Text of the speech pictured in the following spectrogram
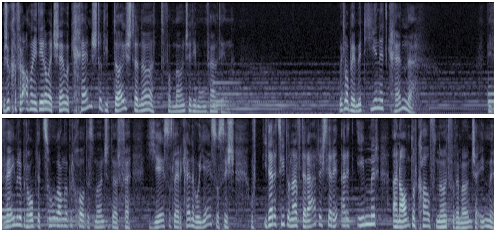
Das ist eine Frage, die ich dir auch stellen will. Kennst du die tiefsten Nöte von Menschen in deinem Umfeld? ich glaube, wenn wir die nicht kennen, wie wollen wir überhaupt den Zugang bekommen, dass Menschen dürfen Jesus lernen kennen? Weil Jesus ist, in dieser Zeit, als er auf der Erde ist, er, er hat immer eine Antwort auf die Nöte der Menschen. Immer.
